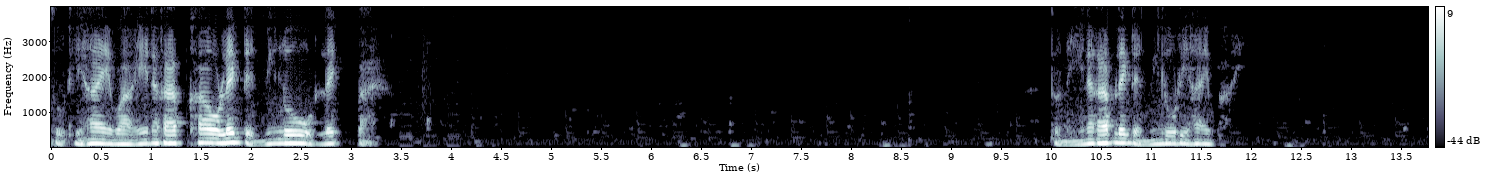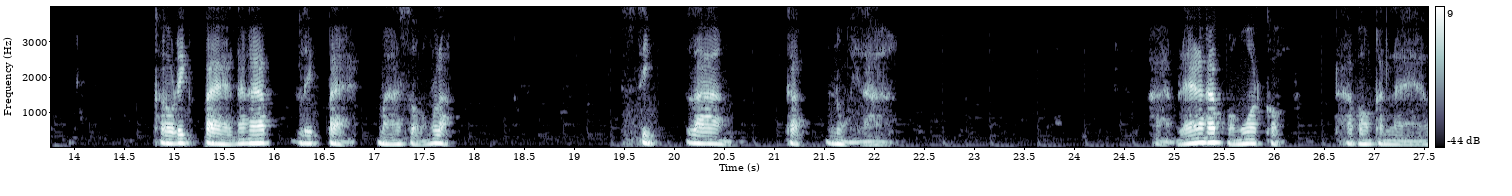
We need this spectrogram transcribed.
สูตรที่ให้ไว้นะครับ เข้าเลขเด่นวิ่งลูดเลข 8ตัวนี้นะครับเลขเด่นวิ่งลูดที่ให้ไว้เข้าเลข 8 นะครับ เลข 8 มา 2 หลัก 10 ล่าง กับหน่วยล่าง ผ่านไปแล้วนะครับของงวดก่อนถ้าพร้อมกันแล้ว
